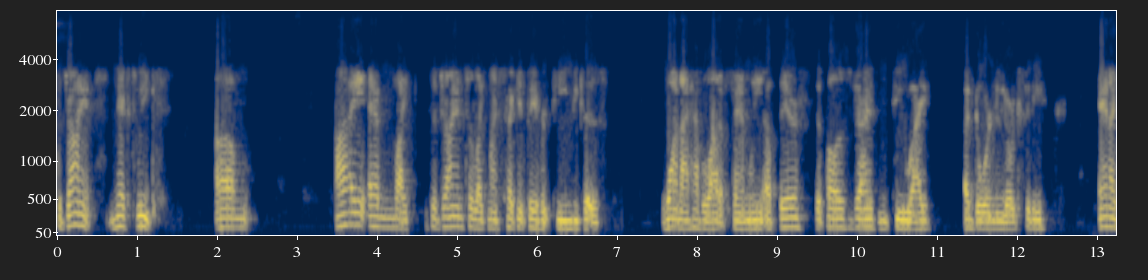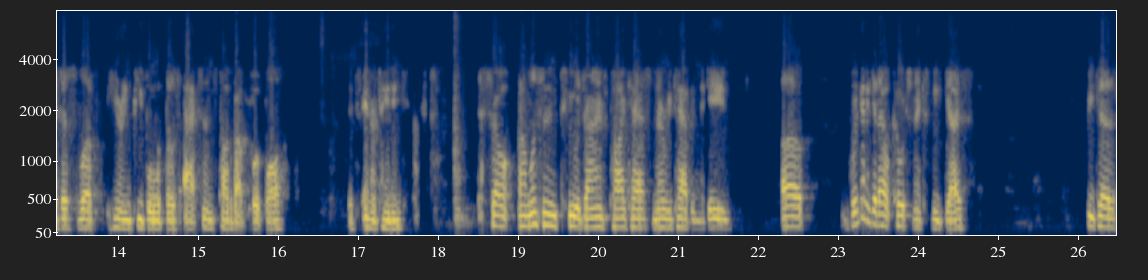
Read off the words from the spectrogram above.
The Giants next week. Um, I am like the Giants are like my second favorite team because one, I have a lot of family up there that follows the Giants, and two, I adore New York City, and I just love hearing people with those accents talk about football. It's entertaining. So I'm listening to a Giants podcast and they're recapping the game. Uh, we're gonna get out coach next week, guys, because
